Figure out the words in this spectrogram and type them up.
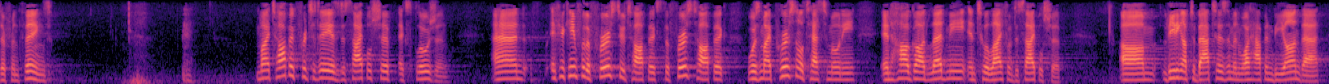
different things. My topic for today is discipleship explosion. And if you came for the first two topics, the first topic was my personal testimony in how God led me into a life of discipleship, um, leading up to baptism and what happened beyond that.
